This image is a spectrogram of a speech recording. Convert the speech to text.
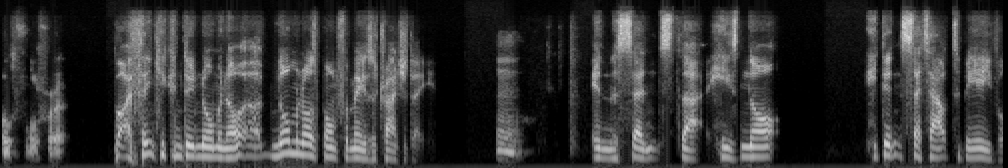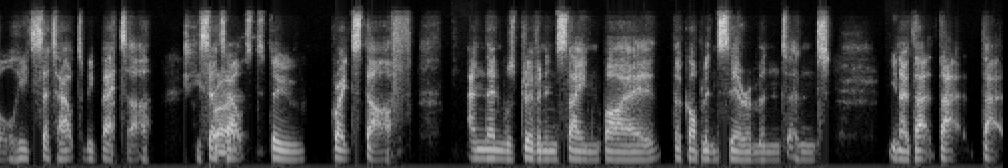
fall for it. but I think you can do Norman uh, Norman Osborn for me is a tragedy, Mm. in the sense that he's not. He didn't set out to be evil. He set out to be better. He set Right. out to do great stuff, and then was driven insane by the Goblin Serum and and you know that that that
